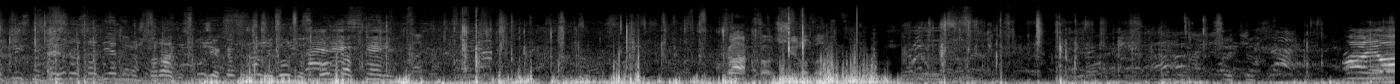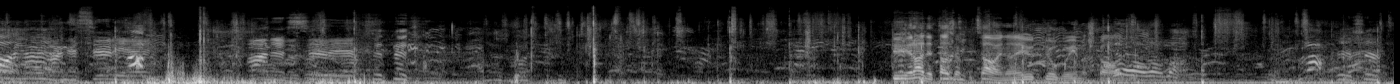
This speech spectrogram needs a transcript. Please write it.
Moraš pisati, to je to sad jedino što radi. Kako može doći do skoka. Kako, šiloba. Aj, oj, oj, Ane serije! Ane serije! pet, pet. I rade ta zakucavanja na YouTube-u imaš kao Da, da, da.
